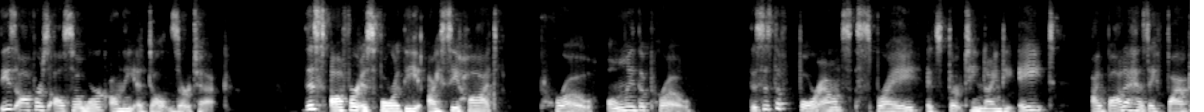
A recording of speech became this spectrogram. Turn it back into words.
These offers also work on the adult Zyrtec. This offer is for the Icy Hot Pro, only the Pro. This is the four ounce spray. It's $13.98. Ibotta has a $5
